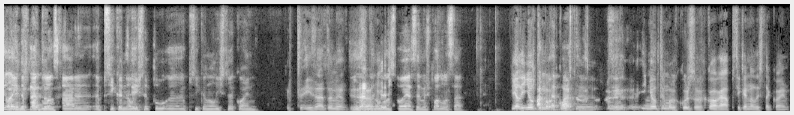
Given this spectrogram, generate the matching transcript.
ele ainda portanto- pode lançar a psicanalista, tu- a psicanalista coin. Exatamente. Ele ainda não exatamente. lançou essa, mas pode lançar. E ele, em último A recurso, parte- eh, em último recurso, recorre à psicanalista coin.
